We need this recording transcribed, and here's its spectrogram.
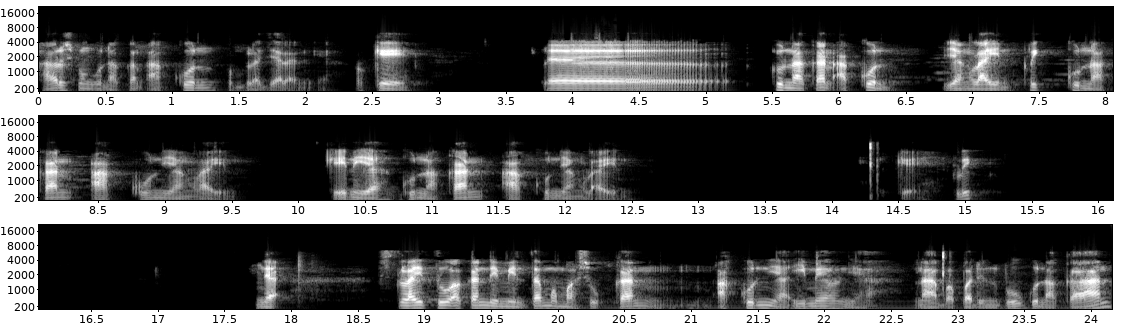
harus menggunakan akun pembelajarannya. Oke. Eh, gunakan akun yang lain. Klik gunakan akun yang lain. Oke ini ya, gunakan akun yang lain. Oke, klik Ya. Setelah itu akan diminta memasukkan akunnya, emailnya. Nah, Bapak dan Ibu gunakan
